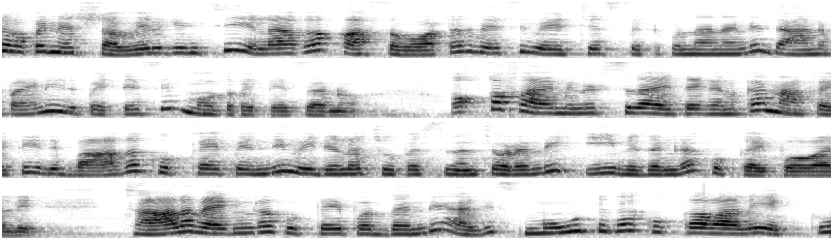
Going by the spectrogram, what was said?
లోపే నేను స్టవ్ వెలిగించి ఇలాగా కాస్త వాటర్ వేసి వేడి చేసి పెట్టుకున్నానండి. దానిపైన ఇది పెట్టేసి మూత పెట్టేశాను. ఒక్క ఫైవ్ మినిట్స్లో అయితే కనుక నాకైతే ఇది బాగా కుక్ అయిపోయింది. వీడియోలో చూపిస్తున్నాను చూడండి. ఈ విధంగా కుక్ అయిపోవాలి. చాలా వేగంగా కుక్ అయిపోద్దండి. అది స్మూత్గా కుక్ అవ్వాలి ఎక్కువ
